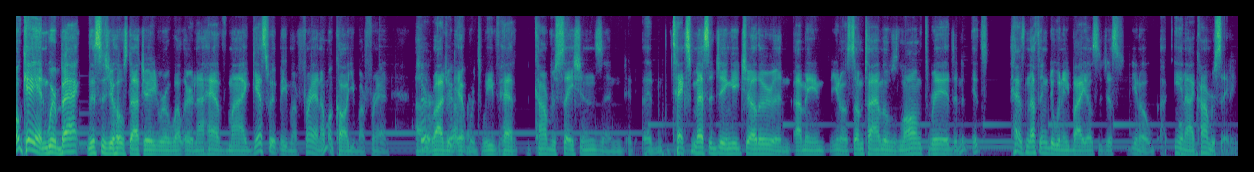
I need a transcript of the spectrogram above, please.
Okay, and we're back. This is your host, Dr. Adrian Butler, and I have my guest with me, my friend. I'm gonna call you my friend, uh, Roger sure. Edwards. We've had conversations and, and, text messaging each other, and I mean, you know, sometimes those long threads, and it has nothing to do with anybody else. It's just you know, he and I conversating.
